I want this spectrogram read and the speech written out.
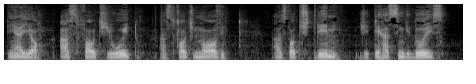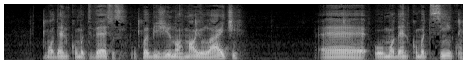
Tem aí, ó. Asphalt 8, Asphalt 9, Asphalt Extreme, GT Racing 2, Modern Combat Versus, o PUBG, o normal e o light é, o Modern Combat 5,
